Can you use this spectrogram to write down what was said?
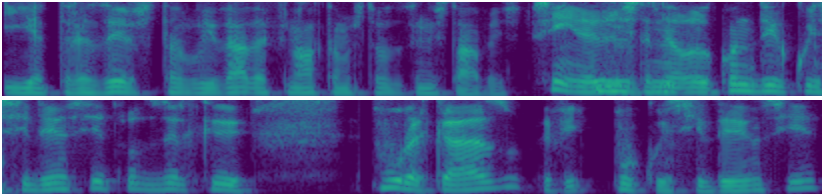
ia trazer estabilidade, afinal estamos todos instáveis. Sim, Isto... Daniel, quando digo coincidência, estou a dizer que por acaso, enfim, por coincidência,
